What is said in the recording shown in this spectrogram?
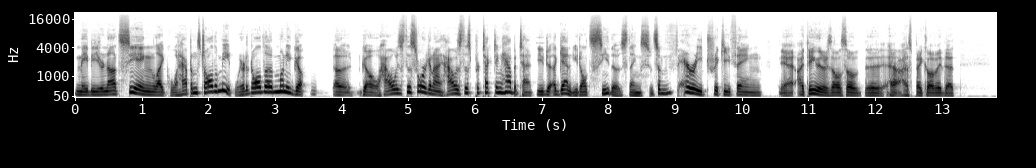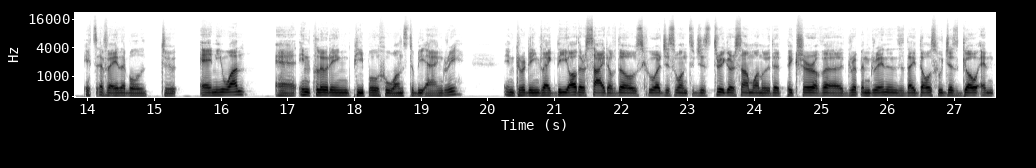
maybe you're not seeing like what happens to all the meat? Where did all the money go? Uh, go? How is this organized? How is this protecting habitat? You again, you don't see those things. It's a very tricky thing. Yeah, I think there's also the aspect of it that it's available to anyone, uh, including people who wants to be angry including like the other side of those who are just want to just trigger someone with a picture of a grip and grin and like those who just go and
